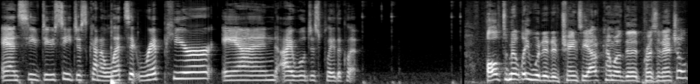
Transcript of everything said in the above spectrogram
And Steve Doocy just kind of lets it rip here, and I will just play the clip. Ultimately, would it have changed the outcome of the presidential?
